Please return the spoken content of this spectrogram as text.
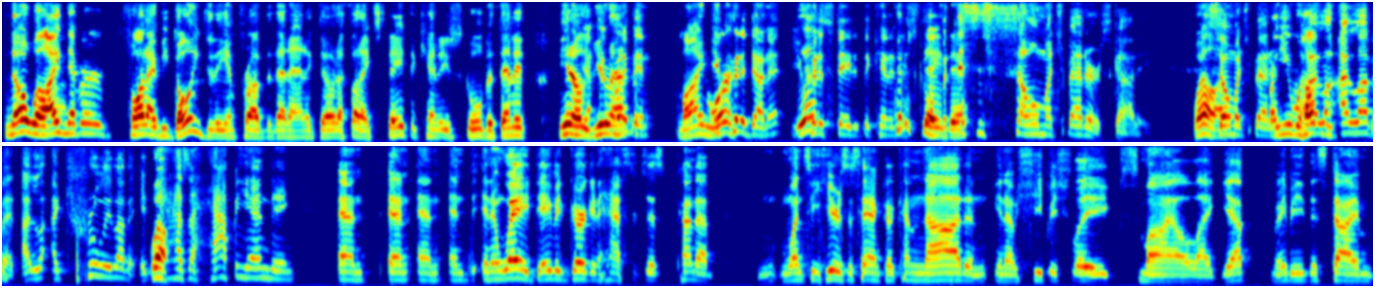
No, well, I uh, never thought I'd be going to the improv with that anecdote. I thought I'd stay at the Kennedy School, but then it, you know, yeah, you don't have been, mind work. You could have done it. You yeah. could have stayed at the Kennedy School, but there. this is so much better, Scotty. Well, so much better. you I, lo- I, love it. I, lo- I truly love it. It well, has a happy ending, and and and and in a way, David Gergen has to just kind of once he hears the anecdote, kind of nod and you know sheepishly smile, like, "Yep, maybe this time."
